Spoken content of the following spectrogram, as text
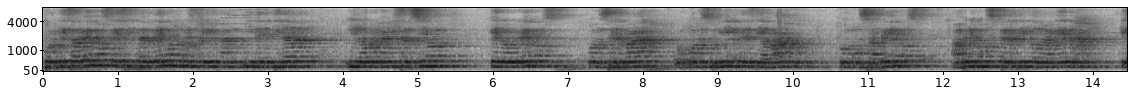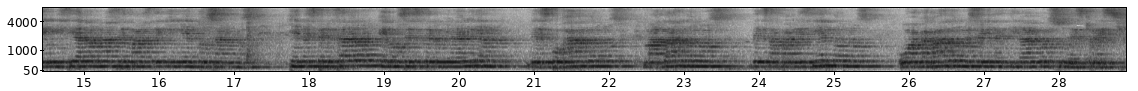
porque sabemos que si perdemos nuestra identidad y la organización que logremos conservar o construir desde abajo, como sabemos, habremos perdido la guerra que iniciaron hace más de 500 años, quienes pensaron que nos exterminarían despojándonos, matándonos, desapareciéndonos o acabando nuestra identidad con su desprecio.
